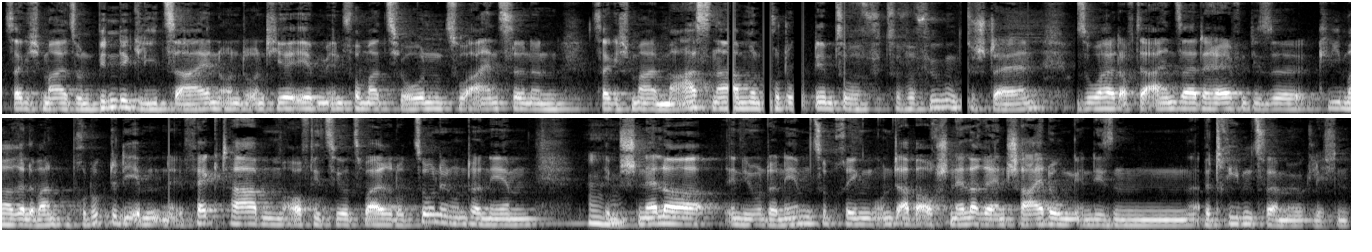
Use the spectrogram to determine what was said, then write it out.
sage ich mal, so ein Bindeglied sein und, und hier eben Informationen zu einzelnen, sage ich mal, Maßnahmen und Produkten zur, zur Verfügung zu stellen. So halt auf der einen Seite helfen diese klimarelevanten Produkte, die eben einen Effekt haben auf die CO2-Reduktion in Unternehmen, mhm. eben schneller in die Unternehmen zu bringen und aber auch schnellere Entscheidungen in diesen Betrieben zu ermöglichen.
